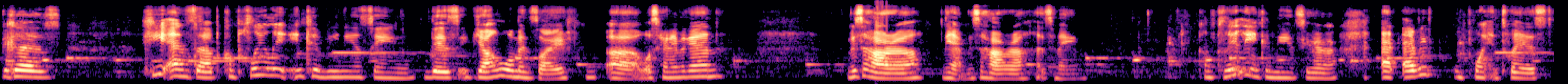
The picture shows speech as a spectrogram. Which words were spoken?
Because he ends up completely inconveniencing this young woman's life. Uh, what's her name again? Misahara. Yeah, Misahara, that's her name. Completely inconveniencing her at every point and twist,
